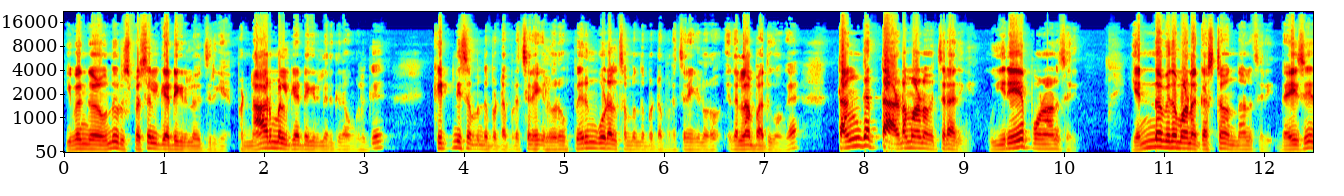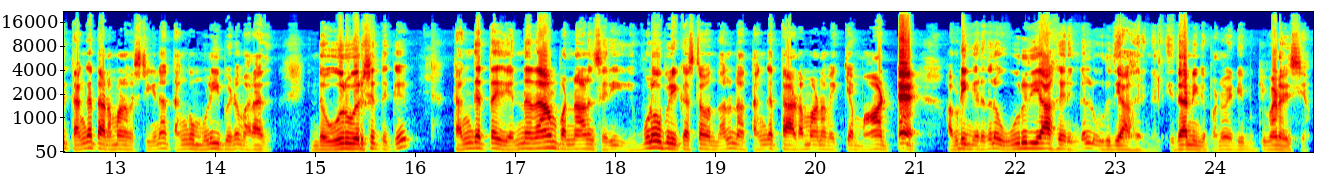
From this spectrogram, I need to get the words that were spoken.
இவங்க வந்து ஒரு ஸ்பெஷல் கேட்டகரியில் வச்சுருக்கேன். இப்போ நார்மல் கேட்டகரியில் இருக்கிறவங்களுக்கு கிட்னி சம்மந்தப்பட்ட பிரச்சனைகள் வரும் பெருங்குடல் சம்மந்தப்பட்ட பிரச்சனைகள் வரும். இதெல்லாம் பார்த்துக்கோங்க. தங்கத்தை அடமானம் வச்சிடாதீங்க. உயிரே போனாலும் சரி. என்ன விதமான கஷ்டம் வந்தாலும் சரி தயவுசெய்து தங்கத்தை அடமானம் வச்சிட்டிங்கன்னா தங்கம் மூழ்கி போயிடும் வராது. இந்த ஒரு வருஷத்துக்கு தங்கத்தை என்னதான் பண்ணாலும் சரி எவ்வளோ பெரிய கஷ்டம் வந்தாலும் நான் தங்கத்தை அடமானம் வைக்க மாட்டேன். அப்படிங்கிறதுல உறுதியாக இருங்கள் உறுதியாக இருங்கள். இதான் நீங்கள் பண்ண வேண்டிய முக்கியமான விஷயம்.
